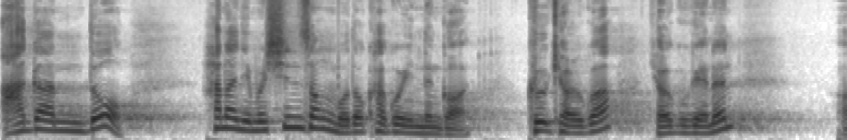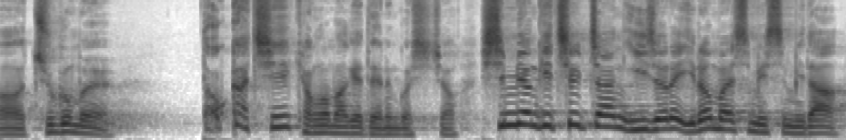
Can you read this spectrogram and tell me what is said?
아간도 하나님을 신성 모독하고 있는 것 그 결과 결국에는 어, 죽음을 똑같이 경험하게 되는 것이죠. 신명기 7장 2절에 이런 말씀이 있습니다.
